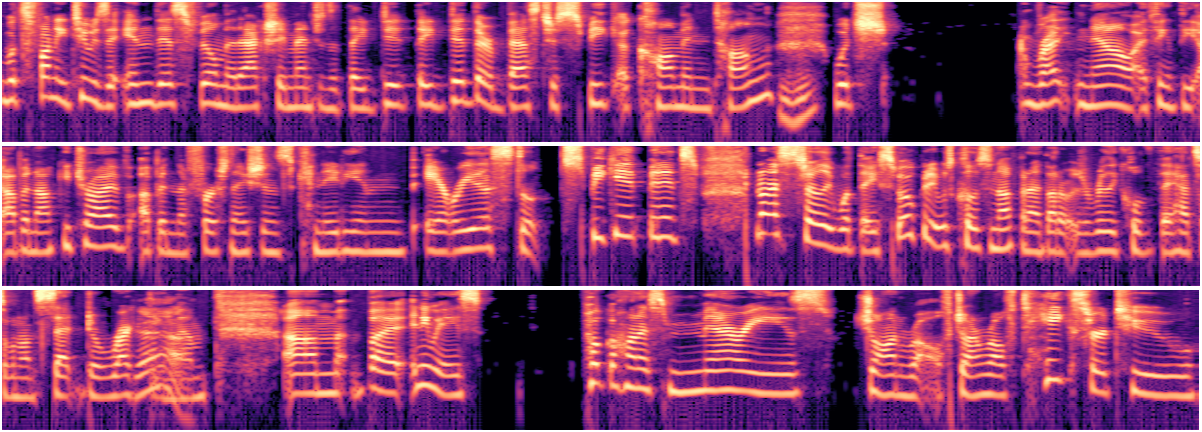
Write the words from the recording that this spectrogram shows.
what's funny too is that in this film it actually mentions that they did they did their best to speak a common tongue Mhm. which right now i think the abenaki tribe up in the first nations canadian area still speak it and it's not necessarily what they spoke but it was close enough and i thought it was really cool that they had someone on set directing Yeah. them um but anyways Pocahontas marries John Rolfe. John Rolfe takes her to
